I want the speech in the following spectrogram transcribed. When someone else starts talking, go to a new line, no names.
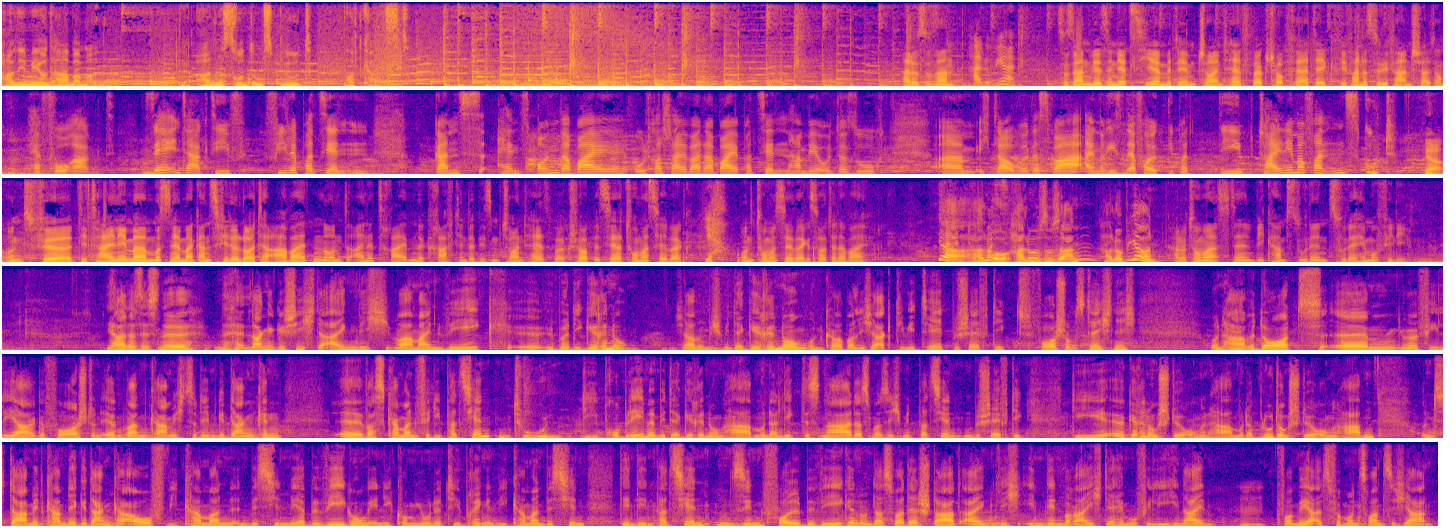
Halime und Habermann, der Alles rund ums Blut Podcast.
Hallo Susanne.
Hallo Björn.
Susanne, wir sind jetzt hier mit dem Joint Health Workshop fertig. Wie fandest du die Veranstaltung?
Hervorragend. Sehr interaktiv, viele Patienten, ganz hands-on dabei, Ultraschall war dabei, Patienten haben wir untersucht. Ähm, ich glaube, das war ein Riesenerfolg. Die, die Teilnehmer fanden es gut.
Ja, und für die Teilnehmer mussten ja immer ganz viele Leute arbeiten und eine treibende Kraft hinter diesem Joint Health Workshop ist ja Thomas Hilberg.
Ja.
Und Thomas Hilberg ist heute dabei.
Ja, hallo, hallo, hallo Susanne, hallo Björn.
Hallo Thomas, wie kamst du denn zu der Hämophilie?
Ja, das ist eine, eine, lange Geschichte. Eigentlich war mein Weg äh, über die Gerinnung. Ich habe mich mit der Gerinnung und körperlicher Aktivität beschäftigt, forschungstechnisch, und habe dort ähm, über viele Jahre geforscht. Und irgendwann kam ich zu dem Gedanken, äh, was kann man für die Patienten tun, die Probleme mit der Gerinnung haben. Und dann liegt es nahe, dass man sich mit Patienten beschäftigt, die äh, Gerinnungsstörungen haben oder Blutungsstörungen haben. Und damit kam der Gedanke auf, wie kann man ein bisschen mehr Bewegung in die Community bringen, wie kann man ein bisschen den, den Patienten sinnvoll bewegen. Und das war der Start eigentlich in den Bereich der Hämophilie hinein, mhm. vor mehr als 25 Jahren.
